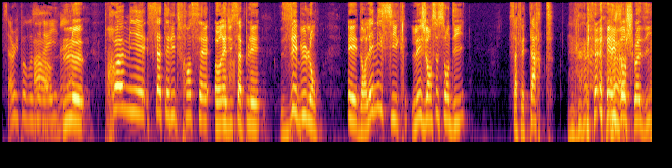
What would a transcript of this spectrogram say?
Sorry pour vos Ah, oreilles. merde. Le premier satellite français aurait dû s'appeler Zébulon. Et dans l'hémicycle, les gens se sont dit, ça fait tarte. Et ils ont choisi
